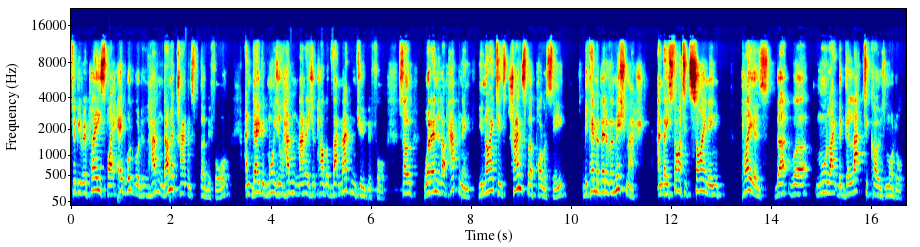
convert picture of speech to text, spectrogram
to be replaced by Ed Woodward, who hadn't done a transfer before, and David Moyes, who hadn't managed a club of that magnitude before. So what ended up happening, United's transfer policy became a bit of a mishmash and they started signing players that were more like the Galacticos model.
